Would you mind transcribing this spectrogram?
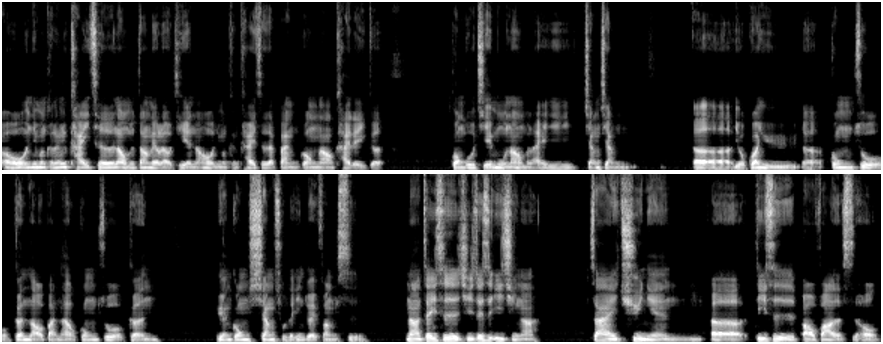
哦，你们可能开车，那我们当聊聊天，然后你们可能开车在办公，然后开了一个广播节目，然后我们来讲讲，呃，有关于呃工作跟老板，还有工作跟。员工相处的应对方式。那这一次，其实这次疫情啊，在去年呃第一次爆发的时候，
